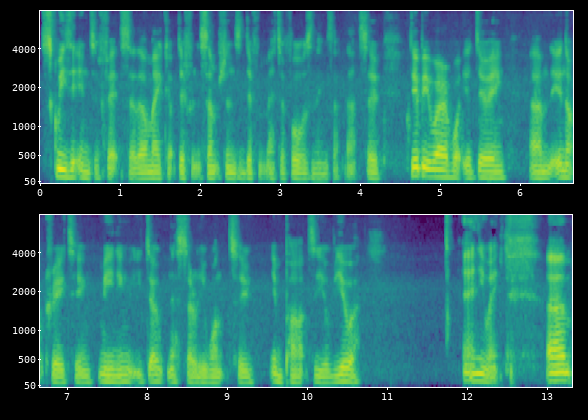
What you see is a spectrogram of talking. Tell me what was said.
squeeze it into fit, so they'll make up different assumptions and different metaphors and things like that. So do be aware of what you're doing, um, that you're not creating meaning that you don't necessarily want to impart to your viewer. Anyway, um,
